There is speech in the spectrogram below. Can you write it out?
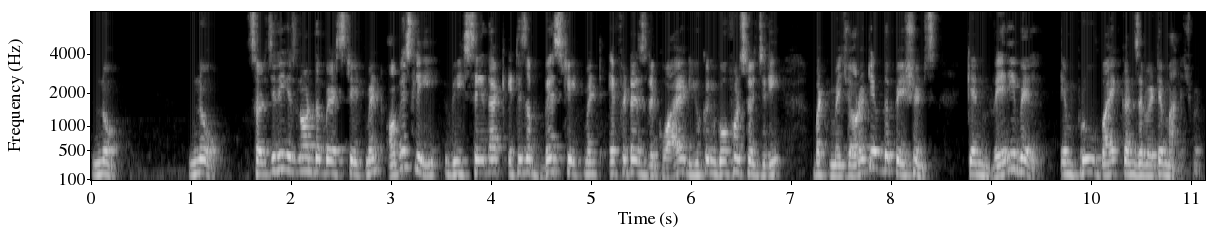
No. No. surgery is not the best treatment. Obviously, we say that it is a best treatment if it is required. You can go for surgery, but majority of the patients can very well improve by conservative management.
